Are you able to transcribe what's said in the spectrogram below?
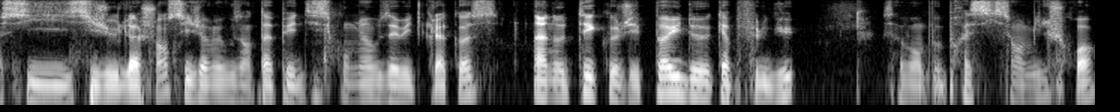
si, j'ai eu de la chance, si jamais vous en tapez 10, combien vous avez de clacos. A noter que j'ai pas eu de cap fulgu, ça vaut à peu près 600 000 je crois.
